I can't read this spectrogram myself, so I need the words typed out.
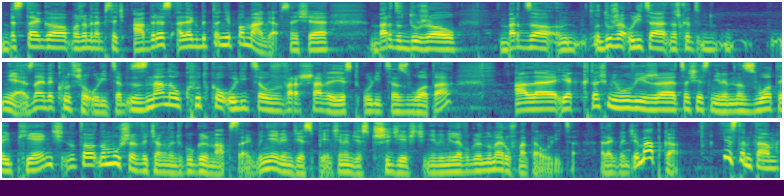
Bez tego możemy napisać adres, ale jakby to nie pomaga. W sensie bardzo dużą, bardzo duża ulica, na przykład nie, znajdę krótszą ulicę. Znaną krótką ulicą w Warszawie jest ulica Złota, ale jak ktoś mi mówi, że coś jest, nie wiem, na Złotej 5, no to no muszę wyciągnąć Google Mapsa. Jakby nie wiem, gdzie jest 5, nie wiem, gdzie jest 30, nie wiem, ile w ogóle numerów ma ta ulica. Ale jak będzie mapka, jestem tam,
